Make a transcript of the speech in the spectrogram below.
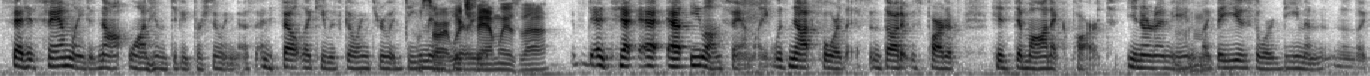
said his family did not want him to be pursuing this and felt like he was going through a demon. I'm sorry, period. which family is that? Elon's family was not for this and thought it was part of his demonic part. You know what I mean? Mm-hmm. Like they use the word demon. Like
